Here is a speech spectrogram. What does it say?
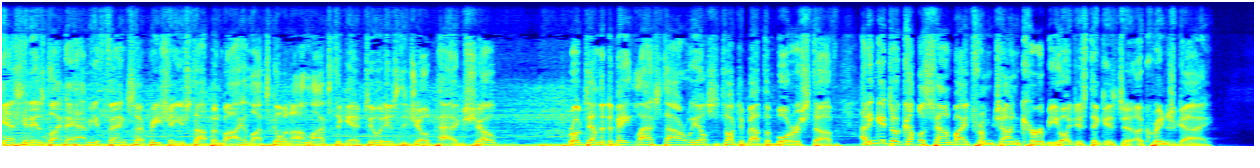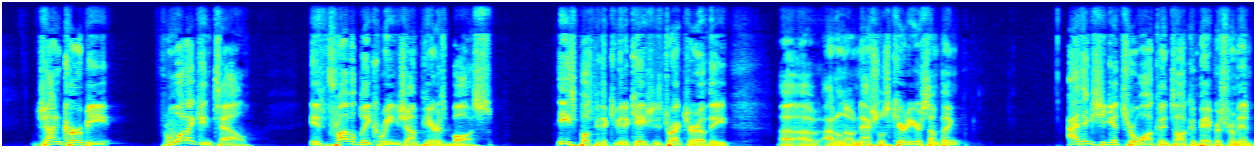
Yes, it is. Glad to have you. Thanks. I appreciate you stopping by. Lots going on, lots to get to. It is the Joe Pag Show. Broke down the debate last hour. We also talked about the border stuff. I didn't get to a couple of sound bites from John Kirby, who I just think is a cringe guy. John Kirby, from what I can tell, is probably Karine Jean Pierre's boss. He's supposed to be the communications director of the, uh, I don't know, national security or something. I think she gets her walking and talking papers from him.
